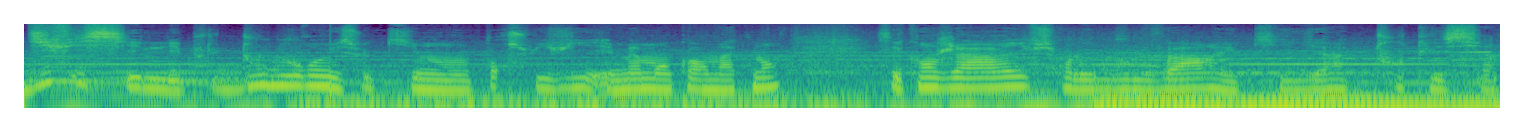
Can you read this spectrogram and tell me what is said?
difficiles, les plus douloureux et ceux qui m'ont poursuivi et même encore maintenant, c'est quand j'arrive sur le boulevard et qu'il y a toutes les sirènes.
